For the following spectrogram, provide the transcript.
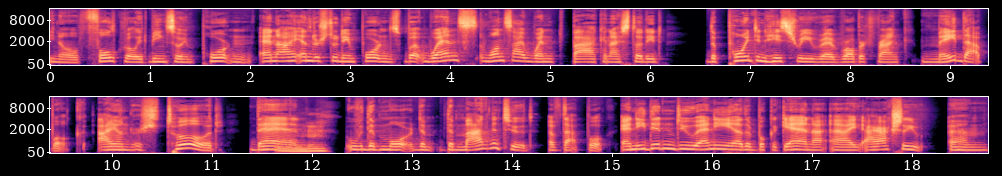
you know fulcral, it being so important, and I understood the importance. But once once I went back and I studied the point in history where Robert Frank made that book, I understood then Mhm. with the more the, the magnitude of that book and he didn't do any other book again i i, I actually um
